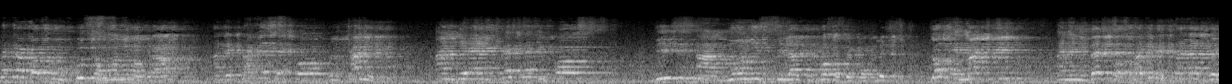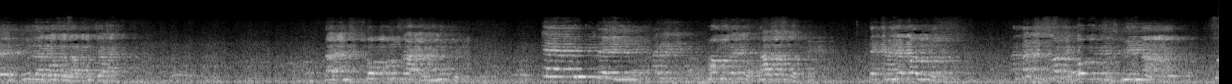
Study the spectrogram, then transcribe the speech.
Federal government will put some money on ground and the private sector will come in. And they are interested because these are money stealers because of the population. Just imagine an investor having a standard rate between Lagos and Abuja that is double track and moving. Every day you carry hundreds of thousands of people. They can never lose. And that is what the government is doing now. So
